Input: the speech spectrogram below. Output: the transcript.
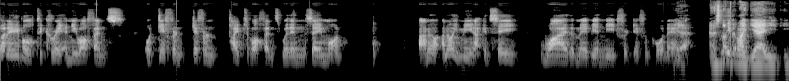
unable to create a new offense or different different types of offense within the same one, I know I know what you mean. I can see why there may be a need for a different coordinator. yeah, and it's not even like yeah, you, you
